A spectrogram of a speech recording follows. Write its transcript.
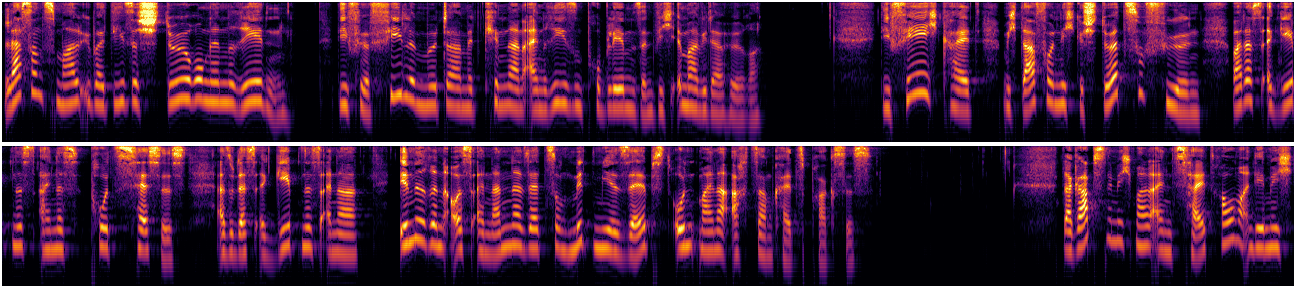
lass uns mal über diese Störungen reden, die für viele Mütter mit Kindern ein Riesenproblem sind, wie ich immer wieder höre. Die Fähigkeit, mich davon nicht gestört zu fühlen, war das Ergebnis eines Prozesses, also das Ergebnis einer inneren Auseinandersetzung mit mir selbst und meiner Achtsamkeitspraxis. Da gab es nämlich mal einen Zeitraum, an dem ich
